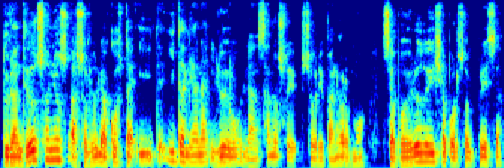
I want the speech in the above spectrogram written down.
Durante dos años asoló la costa italiana y luego, lanzándose sobre Panormo, se apoderó de ella por sorpresa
